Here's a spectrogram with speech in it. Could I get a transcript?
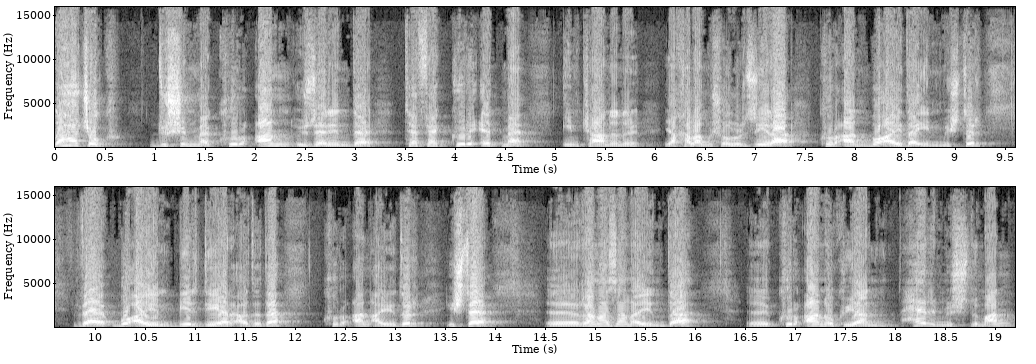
daha çok düşünme, Kur'an üzerinde tefekkür etme imkanını yakalamış olur. Zira Kur'an bu ayda inmiştir ve bu ayın bir diğer adı da Kur'an ayıdır. İşte e, Ramazan ayında e, Kur'an okuyan her Müslüman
